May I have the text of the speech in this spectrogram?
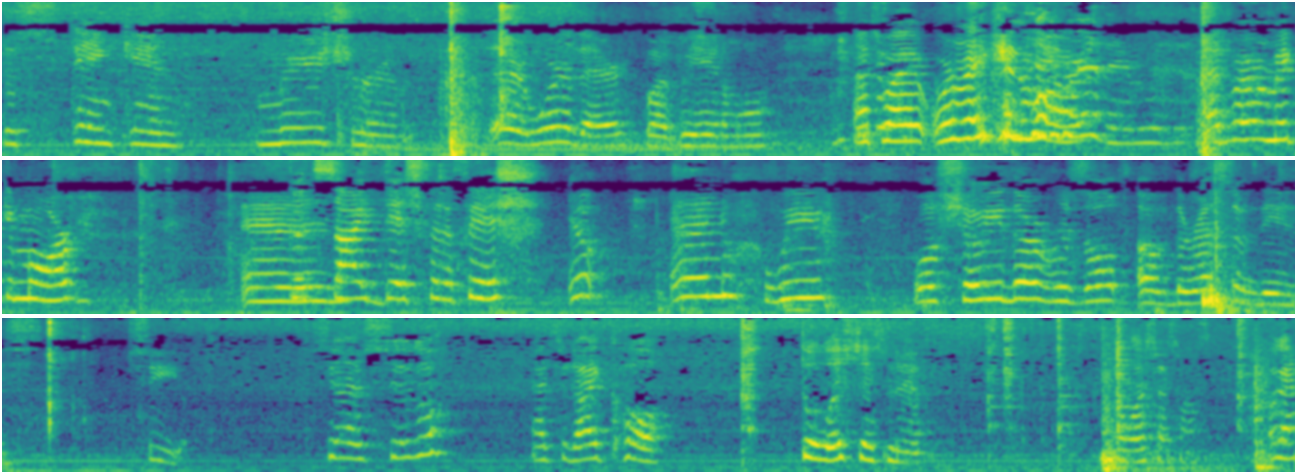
the stinking mushroom. There, we're there, but we ate them all. That's why we're making more. That's why we're making more. And Good side dish for the fish. Yep. And we will show you the result of the rest of these. See. See that sizzle? That's what I call deliciousness. Deliciousness. Okay.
